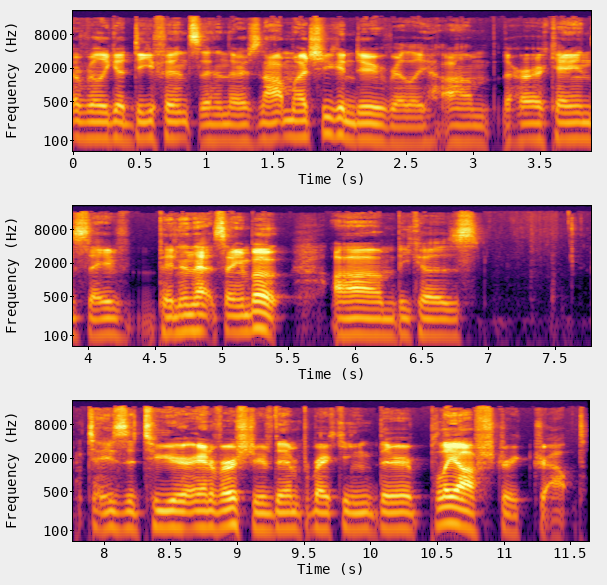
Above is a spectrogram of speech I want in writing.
a really good defense, and there's not much you can do really. Um, the Hurricanes, they've been in that same boat, um, because Today's the two year anniversary of them breaking their playoff streak drought.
